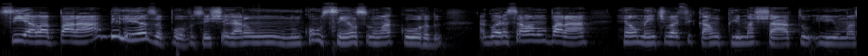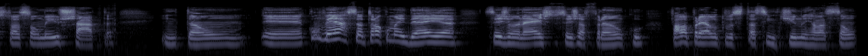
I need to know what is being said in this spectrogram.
se ela parar, beleza, pô, vocês chegaram num, num consenso, num acordo. Agora, se ela não parar, realmente vai ficar um clima chato e uma situação meio chata. Então, é, conversa, troca uma ideia, seja honesto, seja franco, fala para ela o que você está sentindo em relação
